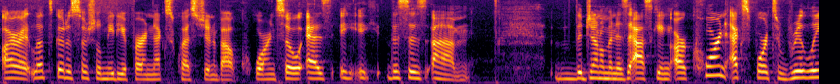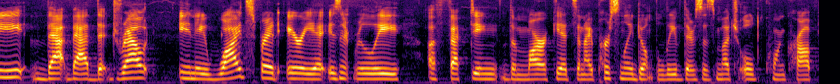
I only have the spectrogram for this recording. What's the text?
All right, let's go to social media for our next question about corn. So, as this is um, the gentleman is asking Are corn exports really that bad that drought in a widespread area isn't really affecting the markets? And I personally don't believe there's as much old corn crop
